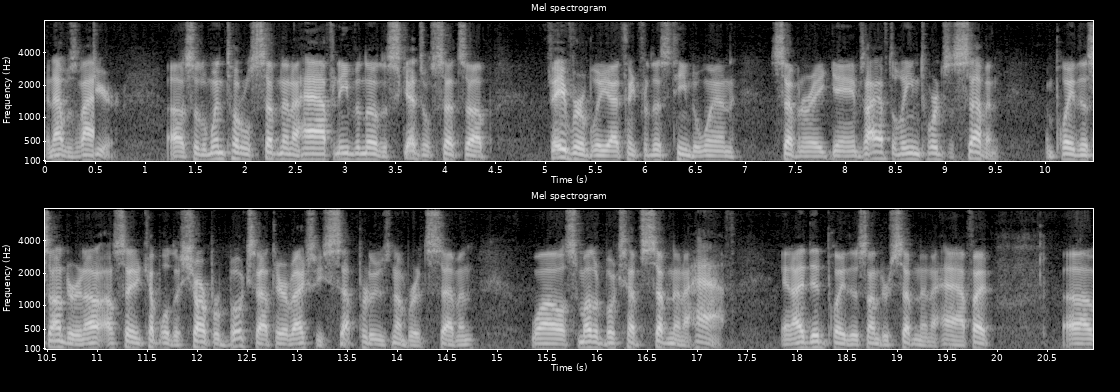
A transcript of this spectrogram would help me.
and that was last year. Uh, so the win total is seven and a half, and even though the schedule sets up favorably, I think, for this team to win seven or eight games. I have to lean towards the seven and play this under. And I'll, I'll say a couple of the sharper books out there have actually set Purdue's number at seven. while some other books have seven and a half. And I did play this under seven and a half. I, uh,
